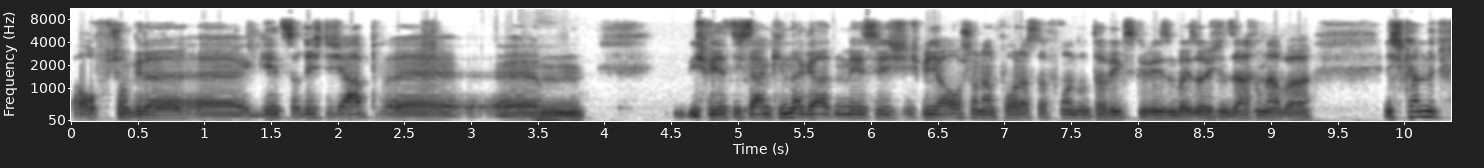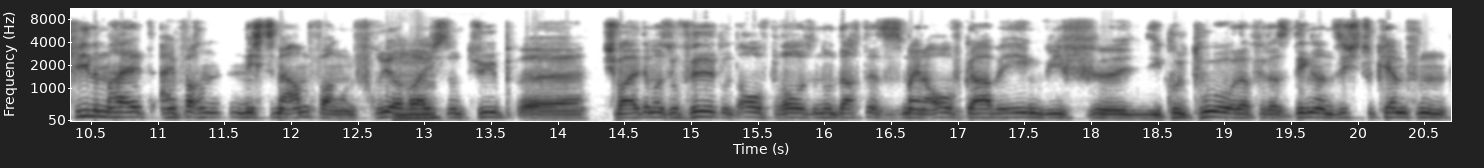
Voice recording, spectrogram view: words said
auch schon wieder, äh, geht's richtig ab. Äh, ähm, ich will jetzt nicht sagen kindergartenmäßig. Ich bin ja auch schon an vorderster Front unterwegs gewesen bei solchen Sachen, aber ich kann mit vielem halt einfach nichts mehr anfangen. Und früher Mhm. war ich so ein Typ, äh, ich war halt immer so wild und aufbrausend und dachte, es ist meine Aufgabe, irgendwie für die Kultur oder für das Ding an sich zu kämpfen.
